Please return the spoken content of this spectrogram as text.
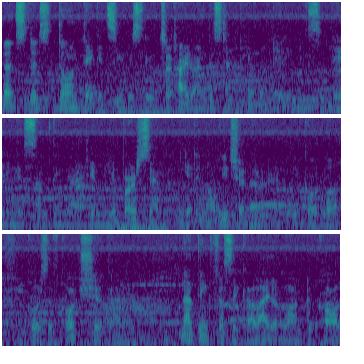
let's let's don't take it seriously. So try to understand here what dating is. Dating is something that you meet a person, and get to know each other, and we go to a course of courtship and nothing physical. I don't want to call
